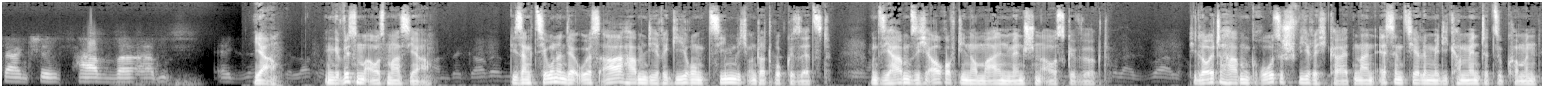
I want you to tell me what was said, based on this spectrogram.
sanctions have. Um, ja, in gewissem Ausmaß ja. Die Sanktionen der USA haben die Regierung ziemlich unter Druck gesetzt. Und sie haben sich auch auf die normalen Menschen ausgewirkt. Die Leute haben große Schwierigkeiten, an essentielle Medikamente zu kommen,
